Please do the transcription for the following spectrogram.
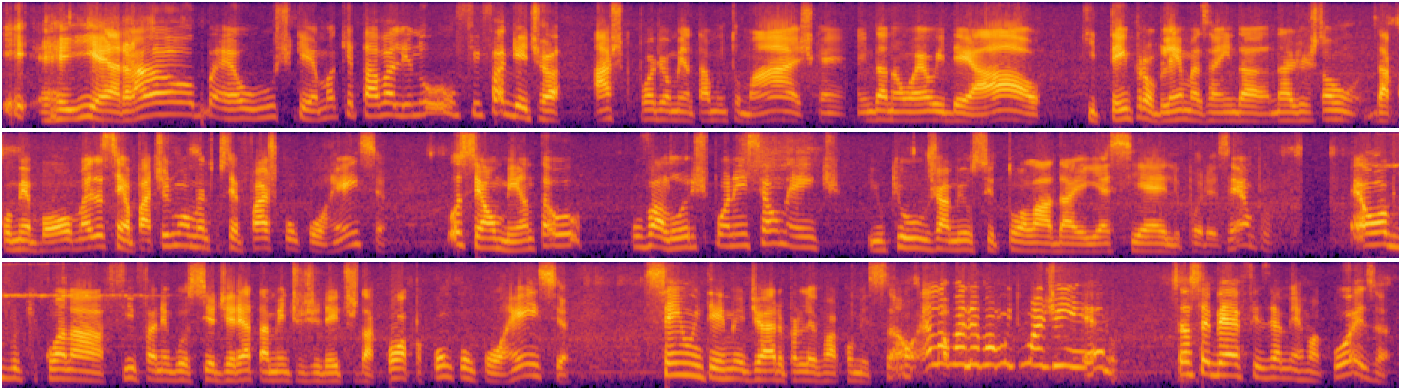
E, e, era é o esquema que estava ali no FIFA Gate. Eu acho que pode aumentar muito mais, que ainda não é o ideal, que tem problemas ainda na gestão da Comebol, mas assim, a partir do momento que você faz concorrência, você aumenta o, o valor exponencialmente. E o que o Jamil citou lá da ISL, por exemplo, é óbvio que quando a FIFA negocia diretamente os direitos da Copa com concorrência, sem um intermediário para levar a comissão, ela vai levar muito mais dinheiro. Se a CBF fizer a mesma coisa,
